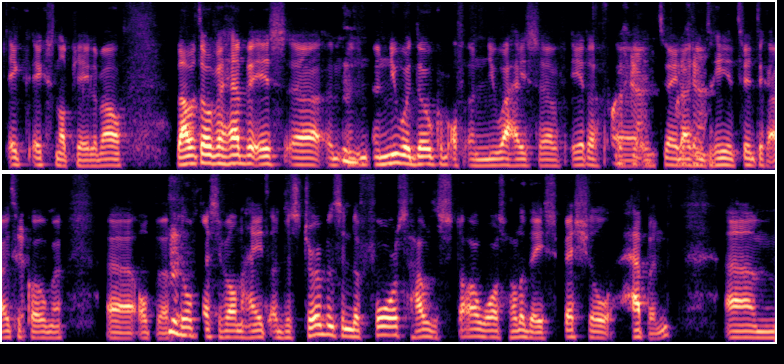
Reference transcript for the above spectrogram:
Ik, ik snap je helemaal. Waar we het over hebben is eh, een, een, een nieuwe document, of een nieuwe, hij is eh, eerder eh, in 2023 uitgekomen op een filmfestival en heet A Disturbance in the Force, How the Star Wars Holiday Special Happened. Ehm,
